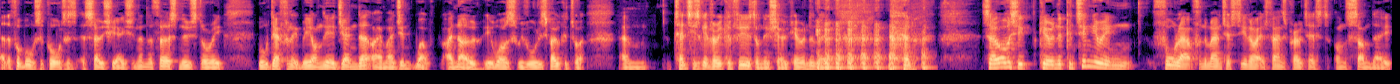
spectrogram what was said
at the Football Supporters Association. And the first news story will definitely be on the agenda, I imagine. Well, I know it was. We've already spoken to her. Um, tenses get very confused on this show, Kieran, don't they? so, obviously, Kieran, the continuing fallout from the Manchester United fans' protest on Sunday.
